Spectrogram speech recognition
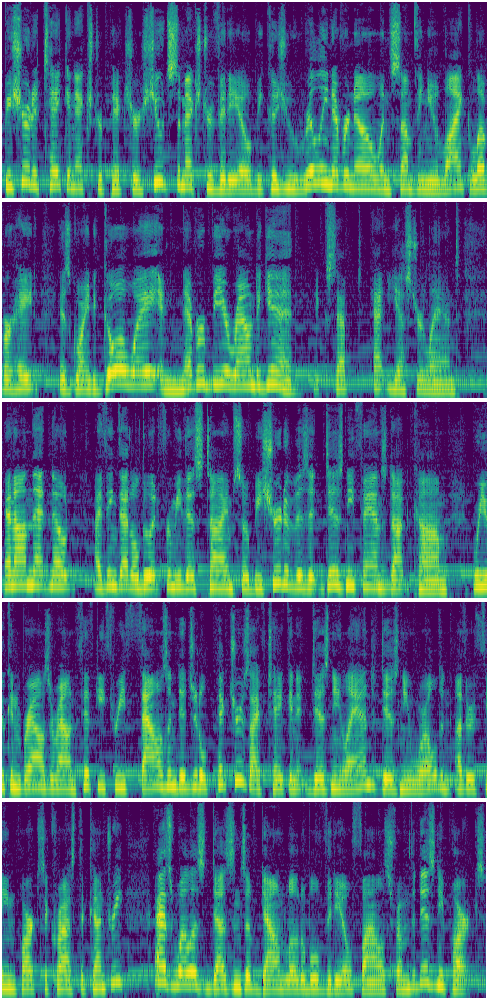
be sure to take an extra picture, shoot some extra video, because you really never know when something you like, love, or hate is going to go away and never be around again, except at Yesterland. And on that note, I think that'll do it for me this time, so be sure to visit DisneyFans.com, where you can browse around 53,000 digital pictures I've taken at Disneyland, Disney World, and other theme parks across the country, as well as dozens of downloadable video files from the Disney parks.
